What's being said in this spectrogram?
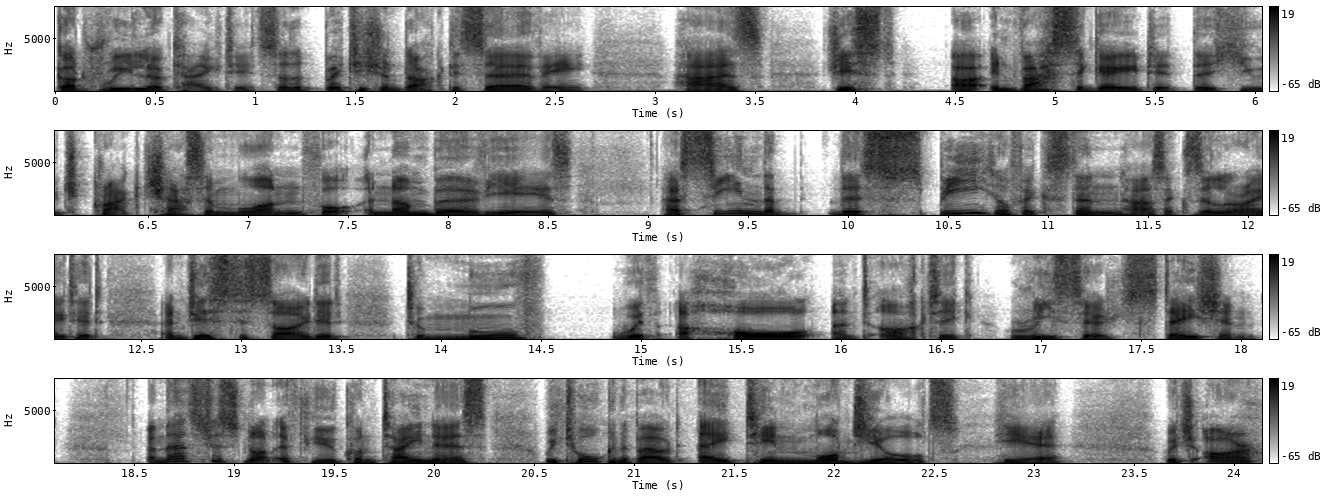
got relocated. So the British Antarctic Survey has just uh, investigated the huge crack Chasm 1 for a number of years, has seen that the speed of extent has accelerated, and just decided to move with a whole Antarctic research station. And that's just not a few containers. We're talking about 18 modules here, which are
